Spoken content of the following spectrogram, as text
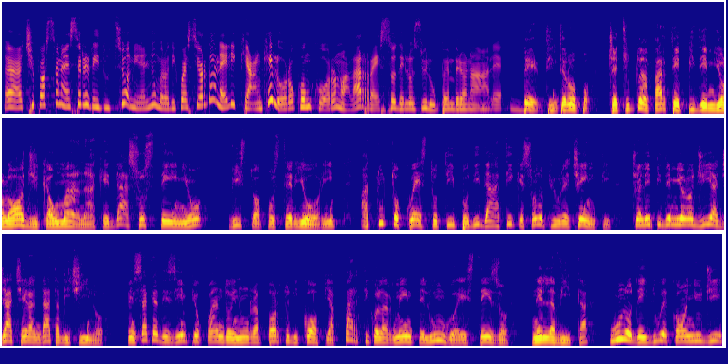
eh, ci possono essere riduzioni nel numero di questi organelli che anche loro concorrono all'arresto dello sviluppo embrionale. Beh, ti interrompo, c'è tutta una parte epidemiologica umana che dà sostegno visto a posteriori, a tutto questo tipo di dati che sono più recenti, cioè l'epidemiologia già c'era andata vicino, Pensate ad esempio quando in un rapporto di coppia particolarmente lungo e esteso nella vita, uno dei due coniugi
